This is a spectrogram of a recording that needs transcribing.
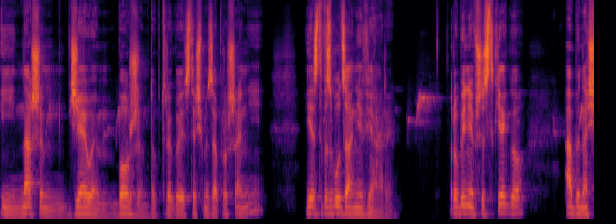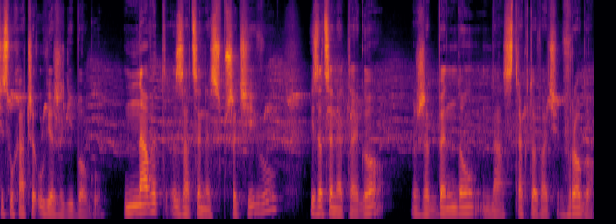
I naszym dziełem Bożym, do którego jesteśmy zaproszeni, jest wzbudzanie wiary. Robienie wszystkiego, aby nasi słuchacze uwierzyli Bogu. Nawet za cenę sprzeciwu i za cenę tego, że będą nas traktować wrogo,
